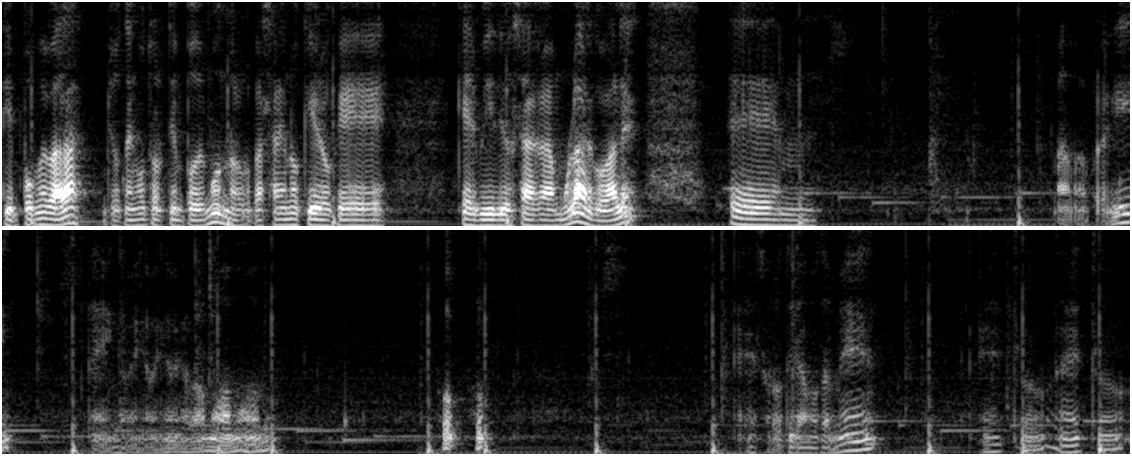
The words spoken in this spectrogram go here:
tiempo me va a dar. Yo tengo el tiempo del mundo. Lo que pasa es que no quiero que, el vídeo se haga muy largo, ¿vale? Em, vamos por aquí. Venga, venga, venga, venga, vamos, vamos, vamos. Eso lo tiramos también. Esto, esto,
